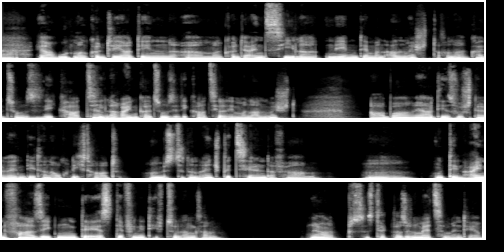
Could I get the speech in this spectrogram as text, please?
Ja. ja, gut, man könnte ja den, äh, man könnte einen Sealer nehmen, den man anmischt, also einen Calciumsilikat-Sealer ja. rein, Calciumsilikat-Sealer, den man anmischt. Aber ja, die so schnell werden die dann auch nicht hart. Man müsste dann einen speziellen dafür haben. Mhm. Und den einphasigen, der ist definitiv zu langsam. Ja, das ist der Glasonumezement, ja.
